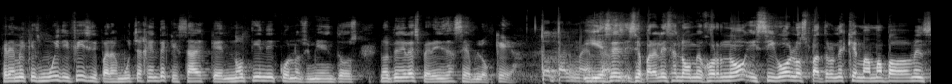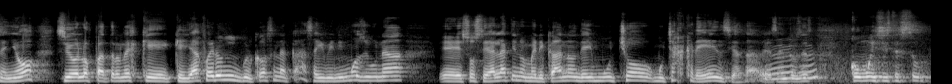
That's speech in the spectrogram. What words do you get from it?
créeme que es muy difícil para mucha gente que sabe que no tiene conocimientos, no tiene la experiencia, se bloquea. Totalmente. Y, ese, se paraliza, no, mejor no, y sigo los patrones que mamá, papá me enseñó, sigo los patrones que, que ya fueron inculcados en la casa y venimos de una eh, sociedad latinoamericana donde hay mucho, muchas creencias, ¿sabes? Entonces, ¿cómo hiciste tú?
